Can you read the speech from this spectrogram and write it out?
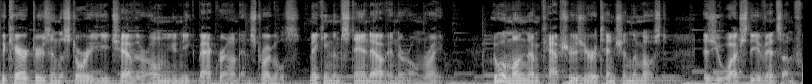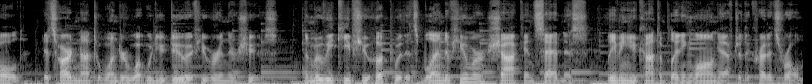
The characters in the story each have their own unique background and struggles, making them stand out in their own right. Who among them captures your attention the most? As you watch the events unfold, it's hard not to wonder what would you do if you were in their shoes. The movie keeps you hooked with its blend of humor, shock, and sadness, leaving you contemplating long after the credits roll.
